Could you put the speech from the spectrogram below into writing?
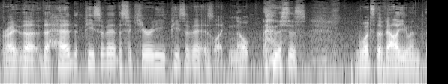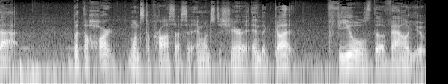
Right? The the head piece of it, the security piece of it is like, nope. this is what's the value in that? But the heart wants to process it and wants to share it and the gut feels the value.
